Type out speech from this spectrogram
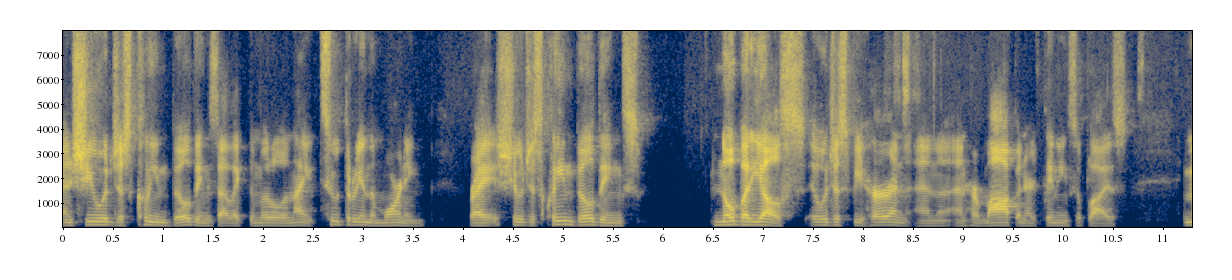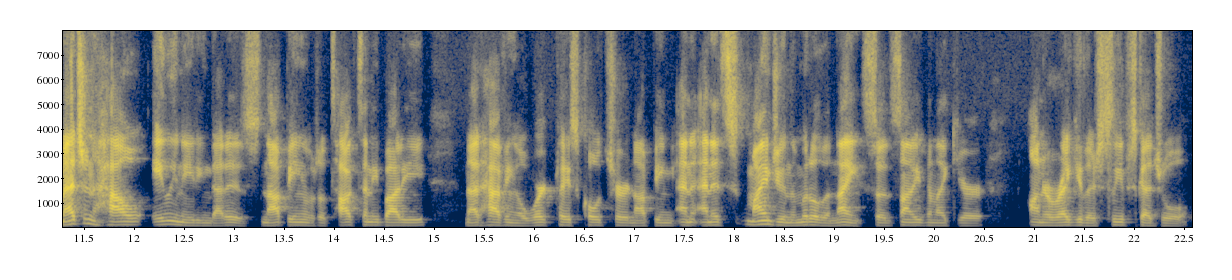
and she would just clean buildings at like the middle of the night, two, three in the morning, right? She would just clean buildings. Nobody else. It would just be her and and and her mop and her cleaning supplies. Imagine how alienating that is, not being able to talk to anybody, not having a workplace culture, not being and and it's mind you in the middle of the night, so it's not even like you're on a regular sleep schedule.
